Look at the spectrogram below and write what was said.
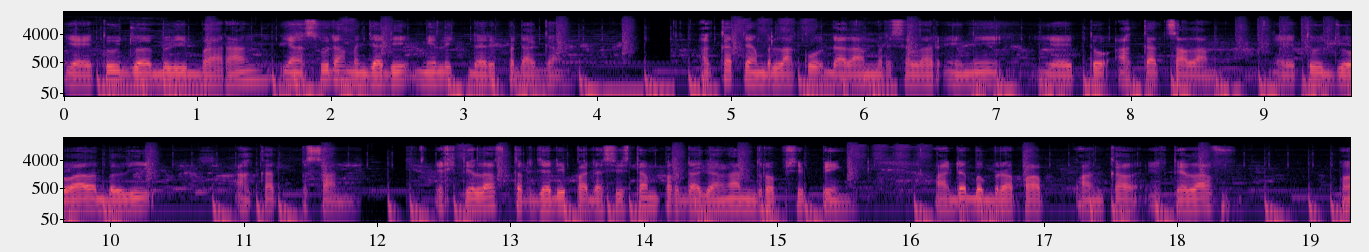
yaitu jual beli barang yang sudah menjadi milik dari pedagang. Akad yang berlaku dalam reseller ini yaitu akad salam, yaitu jual beli akad pesan. Ikhtilaf terjadi pada sistem perdagangan dropshipping. Ada beberapa pangkal ikhtilaf e,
